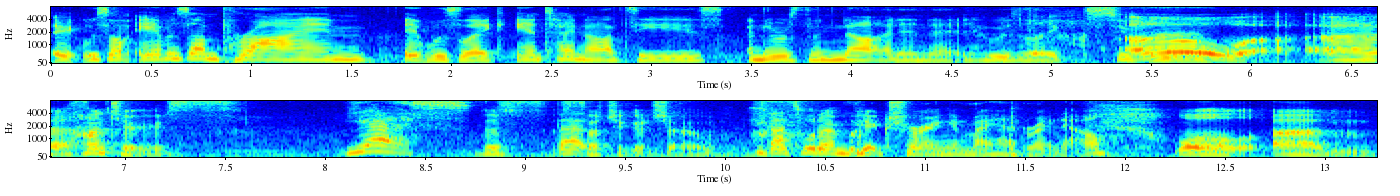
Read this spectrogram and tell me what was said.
It was on Amazon Prime. It was like anti Nazis, and there was the nun in it who was like super. Oh, uh, Hunters. yes, This is That- such a good show. that's what I'm picturing in my head right now. Well, um,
